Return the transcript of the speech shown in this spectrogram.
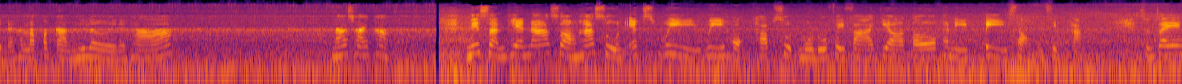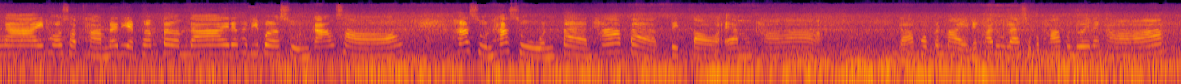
ตุนะคะ รับประกันให้เลยนะคะ น่าใช้ค่ะนิสสันเทียนา250 XV V6 ท็อปสุด มูรูไฟฟ้าเกียร์โตคันนี้ปี 2010 ค่ะ สนใจยังไง โทรสอบถามรายละเอียดเพิ่มเติมได้นะคะ ที่เบอร์ 092 5050 858 ติดต่อแอมค่ะ แล้วพบกันใหม่นะคะ ดูแลสุขภาพกันด้วยนะคะ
